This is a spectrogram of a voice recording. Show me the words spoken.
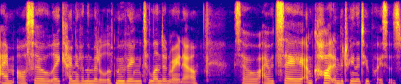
I'm also like kind of in the middle of moving to London right now. So I would say I'm caught in between the two places.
